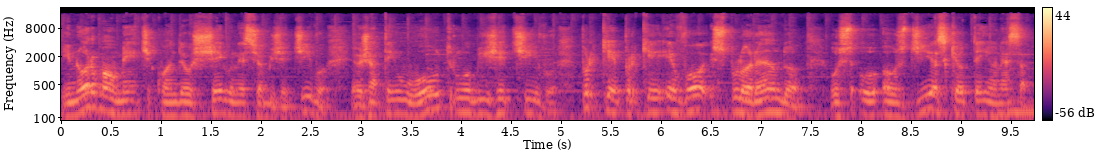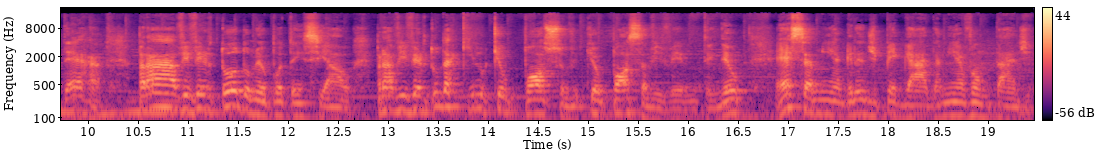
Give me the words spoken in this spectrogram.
E normalmente quando eu chego nesse objetivo, eu já tenho outro objetivo. Por quê? Porque eu vou explorando os, os dias que eu tenho nessa terra para viver todo o meu potencial, para viver tudo aquilo que eu posso, que eu possa viver, entendeu? Essa é a minha grande pegada, a minha vontade,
